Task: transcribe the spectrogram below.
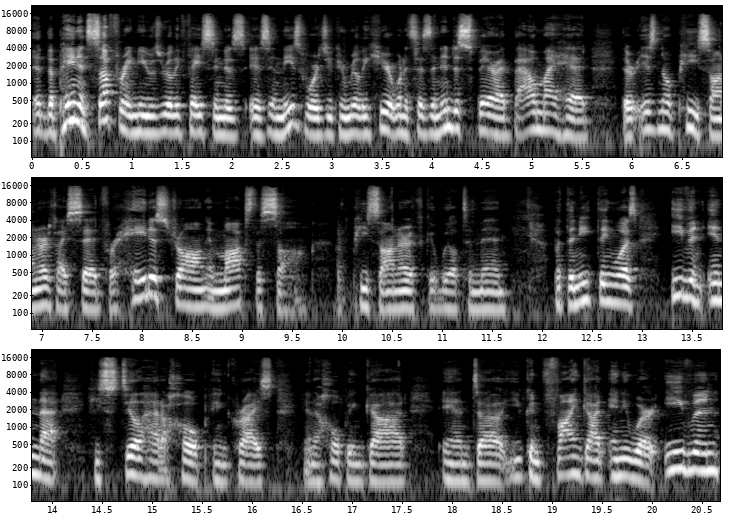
the pain and suffering he was really facing is, is in these words. You can really hear when it says and in despair i bow my head. There is no peace on earth i said for hate is strong and mocks the song of peace on earth goodwill to men but the neat thing was even in that, he still had a hope in Christ and a hope in God. And uh, you can find God anywhere, even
